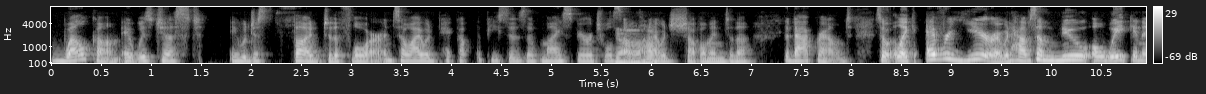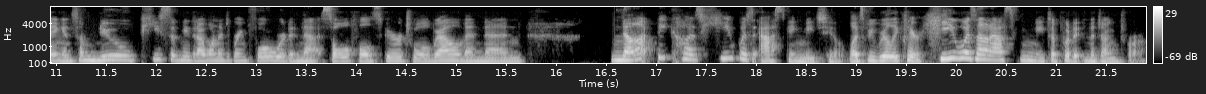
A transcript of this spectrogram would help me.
welcome it was just it would just thud to the floor and so i would pick up the pieces of my spiritual self and i Uh-huh. would shove them into the the background so like every year I would have some new awakening and some new piece of me that I wanted to bring forward in that soulful spiritual realm. And then not because he was asking me to, let's be really clear. He was not asking me to put it in the junk drawer.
